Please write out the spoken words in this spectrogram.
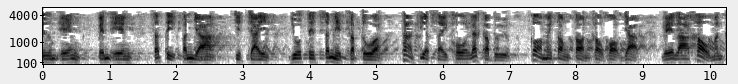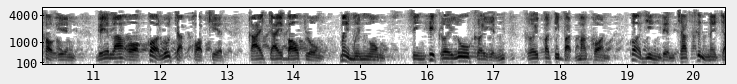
ดื่มเอง เป็นเอง สติปัญญา จิตใจ อยู่ติดสนิทกับตัว ถ้าเทียบใส่โคและกระบือ ก็ไม่ต้องต้อนเข้าคอยาก เวลาเข้ามันเข้าเอง เวลาออกก็รู้จักขอบเขต กายใจเบาโปร่ง ไม่มึนงง สิ่งที่เคยรู้เคยเห็น เคยปฏิบัติมาก่อน ก็ยิ่งเด่นชัดขึ้นในใจ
